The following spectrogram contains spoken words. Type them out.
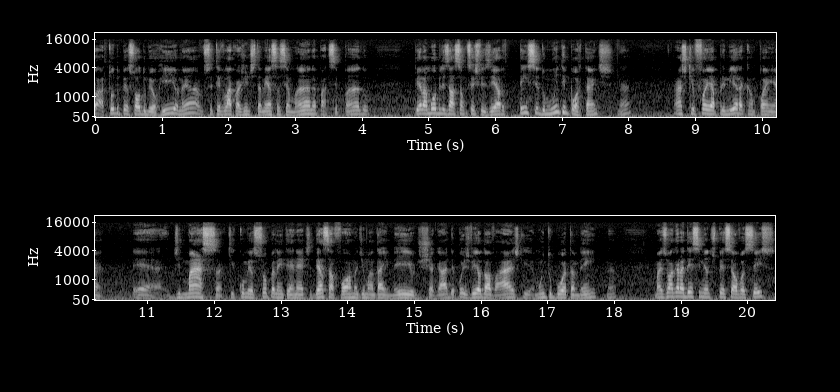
a todo o pessoal do Meu Rio, né? Você esteve lá com a gente também essa semana, participando, pela mobilização que vocês fizeram. Tem sido muito importante, né? Acho que foi a primeira campanha é, de massa que começou pela internet dessa forma, de mandar e-mail, de chegar. Depois veio a do Avaz, que é muito boa também, né? Mas um agradecimento especial a vocês.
